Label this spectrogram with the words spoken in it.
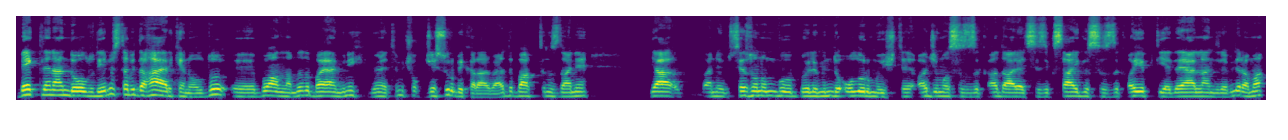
beklenen de oldu diyebiliriz. Tabii daha erken oldu. E, bu anlamda da Bayern Münih yönetimi çok cesur bir karar verdi. Baktığınızda hani ya hani sezonun bu bölümünde olur mu işte acımasızlık, adaletsizlik, saygısızlık, ayıp diye değerlendirebilir ama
